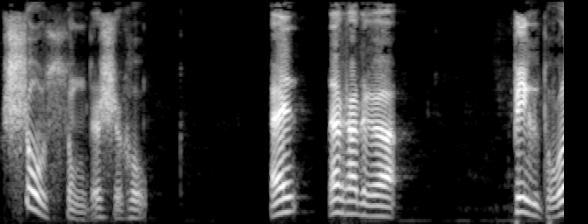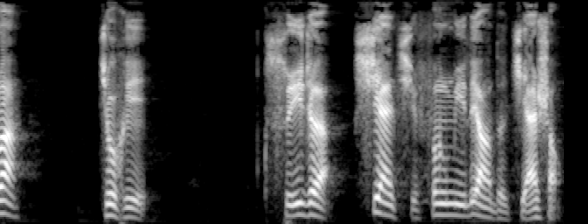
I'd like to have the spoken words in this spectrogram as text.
受损的时候，哎，那它这个病毒了就会随着。腺体分泌量的减少，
